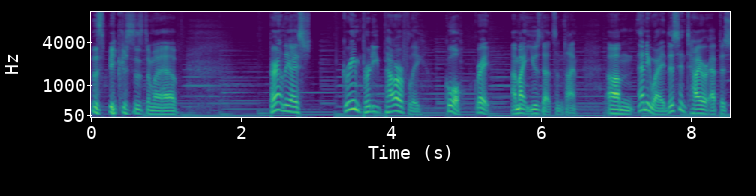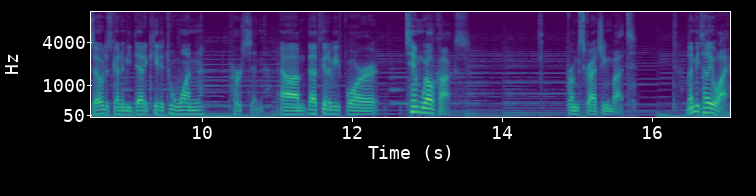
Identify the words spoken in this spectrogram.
the speaker system I have. Apparently, I scream pretty powerfully. Cool, great. I might use that sometime. Um, anyway, this entire episode is going to be dedicated to one person. Um, that's going to be for Tim Wilcox from Scratching Butt. Let me tell you why.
